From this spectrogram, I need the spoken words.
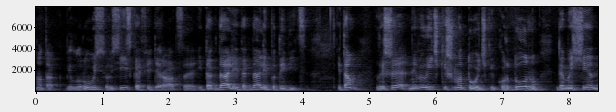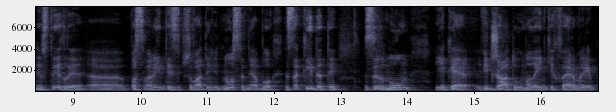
Отак, Білорусь, Російська Федерація і так далі. і так далі. Подивіться. І там лише невеличкі шматочки кордону, де ми ще не встигли е, посварити, зіпсувати відносини або закидати зерном, яке віджато у маленьких фермерів,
